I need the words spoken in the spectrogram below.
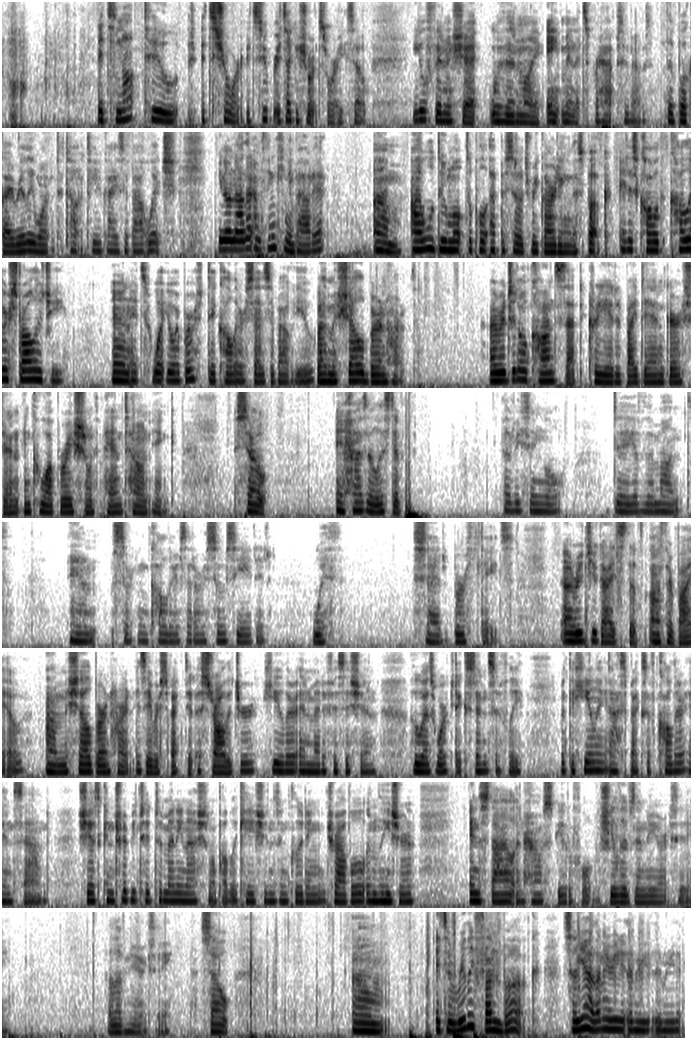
it's not too. It's short. It's super. It's like a short story, so you'll finish it within like eight minutes, perhaps. Who knows? The book I really want to talk to you guys about, which, you know, now that I'm thinking about it, um, I will do multiple episodes regarding this book. It is called Color Astrology, and it's What Your Birthday Color Says About You by Michele Bernhardt. Original concept created by Dan Gershon in cooperation with Pantone Inc. So it has a list of every single day of the month and certain colors that are associated with said birth dates. I'll read you guys the author bio. Um, Michele Bernhardt is a respected astrologer, healer, and metaphysician who has worked extensively with the healing aspects of color and sound. She has contributed to many national publications, including Travel and Leisure, In Style, and House Beautiful. She lives in New York City. I love New York City. So, um, it's a really fun book. So, yeah, let me read it, let me read it, let me read it.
